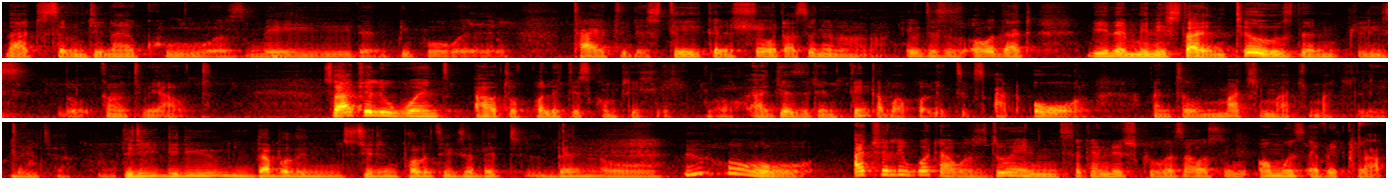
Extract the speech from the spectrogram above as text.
that 79 coup was made and people were tied to the stake and shot. I said, no, no, no. If this is all that being a minister entails, then please don't count me out. So I actually went out of politics completely. Wow. I just didn't think about politics at all until much, much, much later. later. Mm. Did you did you dabble in student politics a bit then, or no? Actually, what I was doing in secondary school was I was in almost every club.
